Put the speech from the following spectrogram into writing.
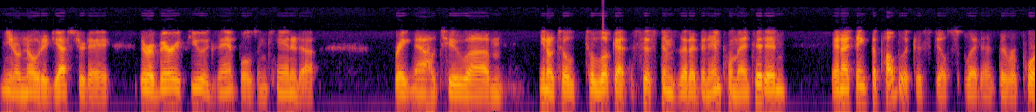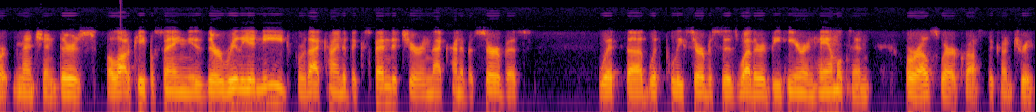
you know noted yesterday, there are very few examples in Canada right now to um, you know to to look at the systems that have been implemented and and I think the public is still split, as the report mentioned. There's a lot of people saying, is there really a need for that kind of expenditure and that kind of a service with uh, with police services, whether it be here in Hamilton or elsewhere across the country?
